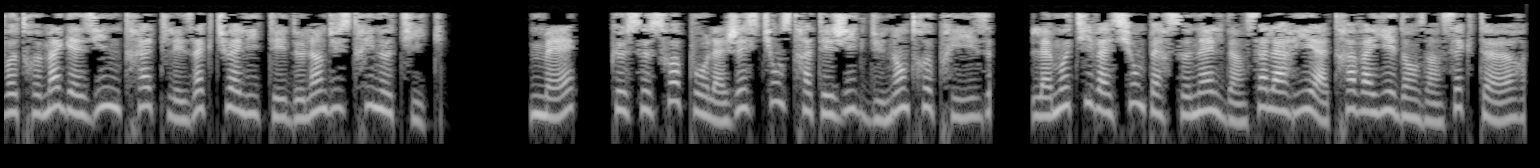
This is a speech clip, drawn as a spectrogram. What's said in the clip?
votre magazine traite les actualités de l'industrie nautique. Mais, que ce soit pour la gestion stratégique d'une entreprise, la motivation personnelle d'un salarié à travailler dans un secteur,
